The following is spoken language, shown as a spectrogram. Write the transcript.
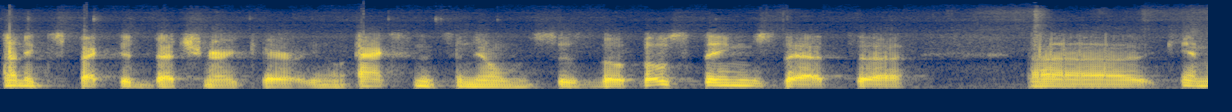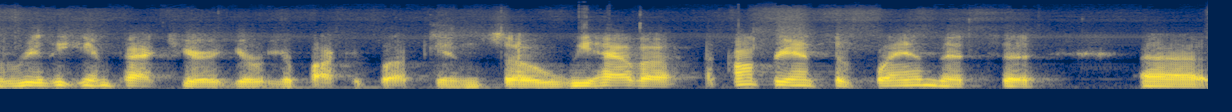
unexpected veterinary care, you know, accidents and illnesses, th- those things that uh, uh, can really impact your, your, your pocketbook. And so we have a, a comprehensive plan that uh,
